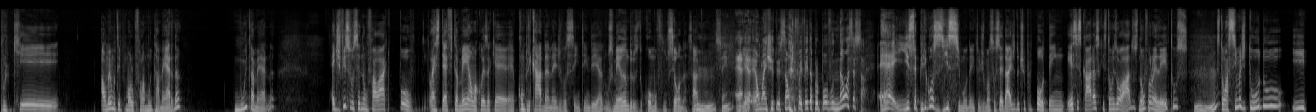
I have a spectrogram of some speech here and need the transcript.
porque ao mesmo tempo o maluco fala muita merda, muita merda. É difícil você não falar que, pô, o STF também é uma coisa que é, é complicada, né, de você entender os meandros do como funciona, sabe? Uhum, sim. É, é, é, uma instituição que foi feita para o povo não acessar. É, e isso é perigosíssimo dentro de uma sociedade do tipo, pô, tem esses caras que estão isolados, não foram eleitos, uhum. estão acima de tudo e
